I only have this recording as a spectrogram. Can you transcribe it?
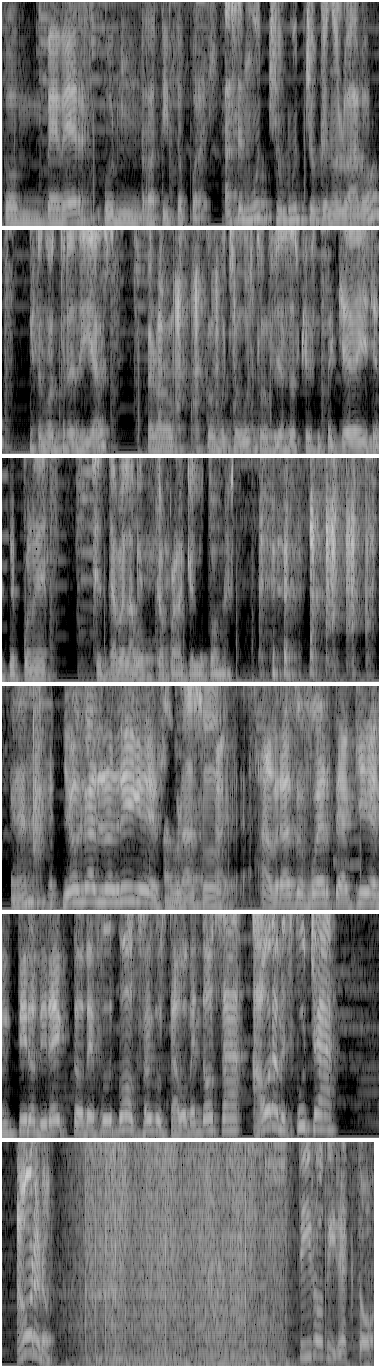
con beber un ratito por ahí. Hace mucho, mucho que no lo hago. Tengo tres días, pero con mucho gusto. Ya sabes que se te quiere y se te pone se te abre la boca para que lo tomes. ¿Eh? Johan Rodríguez. Abrazo. abrazo fuerte aquí en Tiro Directo de Fútbol. Soy Gustavo Mendoza. Ahora me escucha. Ahora no. Tiro Directo,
